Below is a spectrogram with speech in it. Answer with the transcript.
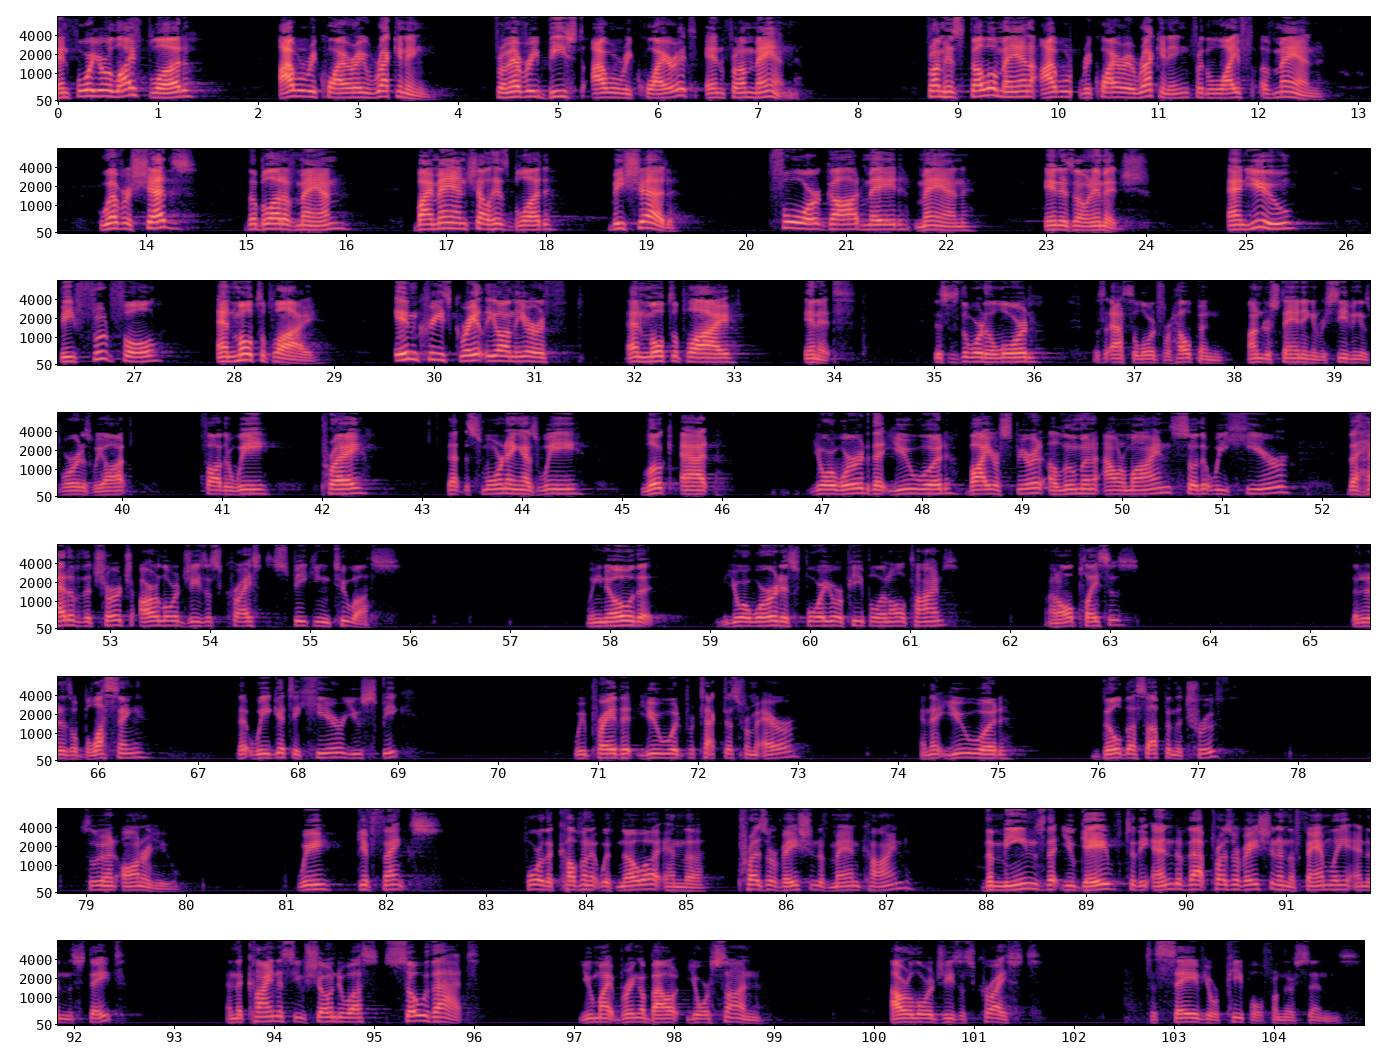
And for your lifeblood, I will require a reckoning. From every beast I will require it, and from man. From his fellow man I will require a reckoning for the life of man. Whoever sheds the blood of man, by man shall his blood be shed. For God made man in his own image. And you be fruitful and multiply increase greatly on the earth and multiply in it. This is the word of the Lord. Let's ask the Lord for help in understanding and receiving his word as we ought. Father, we pray that this morning as we look at your word that you would by your spirit illumine our minds so that we hear the head of the church, our Lord Jesus Christ, speaking to us. We know that your word is for your people in all times, in all places. That it is a blessing that we get to hear you speak. We pray that you would protect us from error and that you would build us up in the truth so we might honor you. We give thanks for the covenant with Noah and the preservation of mankind the means that you gave to the end of that preservation in the family and in the state, and the kindness you've shown to us so that you might bring about your Son, our Lord Jesus Christ, to save your people from their sins.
